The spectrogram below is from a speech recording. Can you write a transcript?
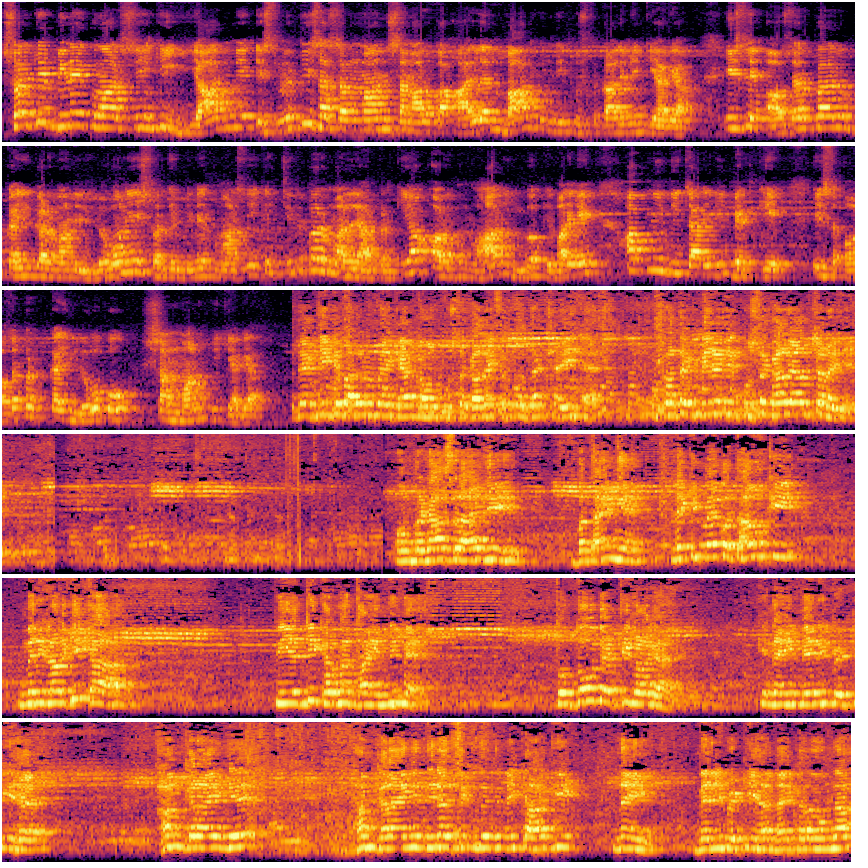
स्वर्गीय विनय कुमार सिंह की याद में स्मृति सा सम्मान समारोह का आयोजन बाल हिंदी पुस्तकालय में किया गया। इस अवसर पर कई गणमान्य लोगों ने स्वर्गीय विनय कुमार सिंह के चित्र पर माल्यार्पण किया और होनहार युवक के बारे में अपनी विचारे भी व्यक्त किए। इस अवसर पर कई लोगों को सम्मानित भी किया गया। जी के बारे में मैं क्या कहूँ? पुस्तकालय के तो अध्यक्ष ही है हैं। पुस्तकालय आप चलाइए। ओम प्रकाश राय जी बताएँगे। लेकिन मैं बताऊँ कि मेरी लड़की का पीएचडी करना था हिंदी में तो दो व्यक्ति लड़ गए कि नहीं, मेरी बेटी है। हम कराएँगे हम कराएँगे। नीरज सिंह ने भी कहा कि नहीं, मेरी बेटी है, मैं कराऊँगा।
